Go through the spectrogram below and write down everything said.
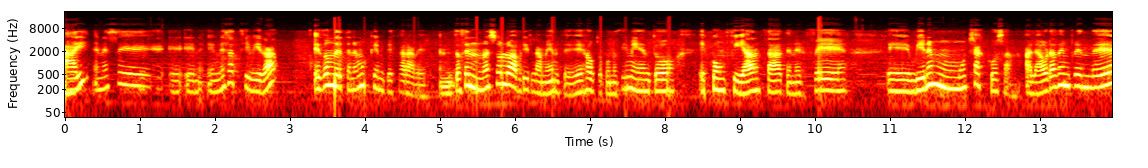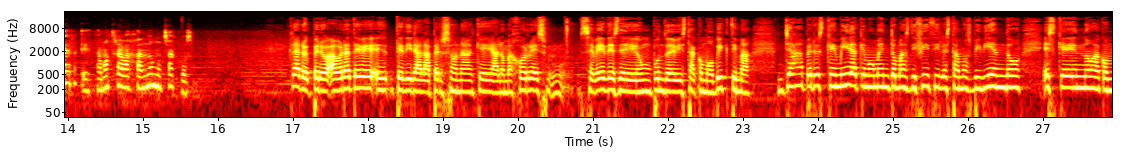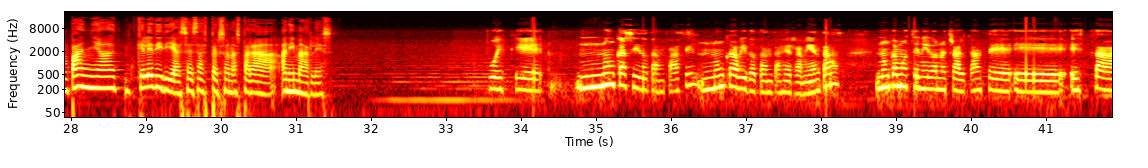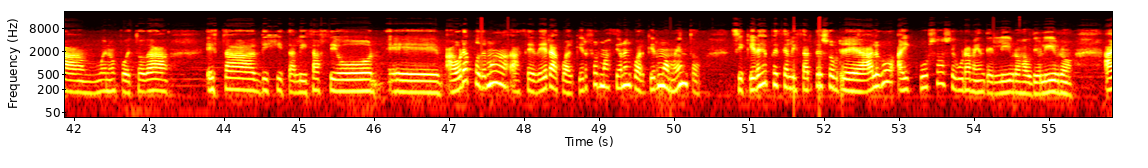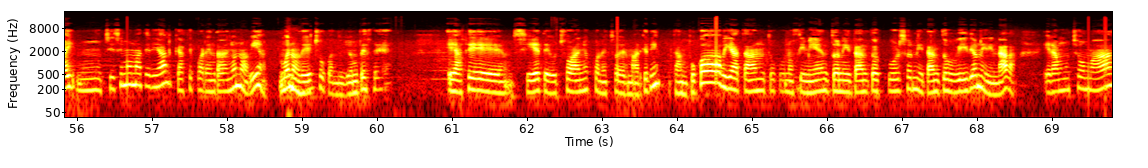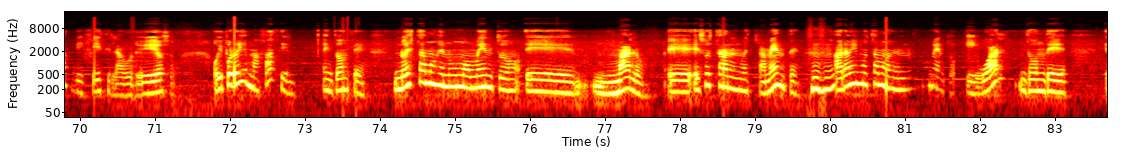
Ahí, en, ese, en, en esa actividad, es donde tenemos que empezar a ver. Entonces no es solo abrir la mente, es autoconocimiento, es confianza, tener fe. Eh, vienen muchas cosas. A la hora de emprender estamos trabajando muchas cosas. Claro, pero ahora te, dirá la persona que a lo mejor es, se ve desde un punto de vista como víctima, ya, pero es que mira qué momento más difícil estamos viviendo, es que no acompaña. ¿Qué le dirías a esas personas para animarles? Pues que nunca ha sido tan fácil, nunca ha habido tantas herramientas, nunca hemos tenido a nuestro alcance eh, esta, bueno, pues toda esta digitalización. Eh, ahora podemos acceder a cualquier formación en cualquier momento. Si quieres especializarte sobre algo, hay cursos seguramente, libros, audiolibros. Hay muchísimo material que hace 40 años no había. Bueno, de hecho, cuando yo empecé eh, hace siete, ocho años con esto del marketing, tampoco había tanto conocimiento, ni tantos cursos, ni tantos vídeos, ni nada. Era mucho más difícil, laborioso. Hoy por hoy es más fácil. Entonces, no estamos en un momento eh, malo. Eh, eso está en nuestra mente. Ahora mismo estamos en un momento igual donde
